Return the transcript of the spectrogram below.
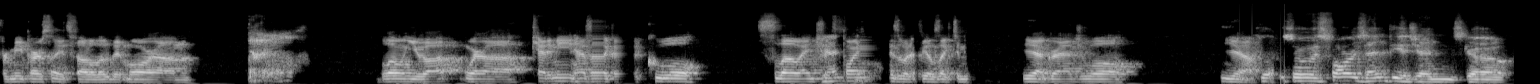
for me personally, it's felt a little bit more um, blowing you up. Where uh, ketamine has like a, cool, slow entrance point, is what it feels like to me. Yeah, gradual. Yeah. So, so as far as entheogens go,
